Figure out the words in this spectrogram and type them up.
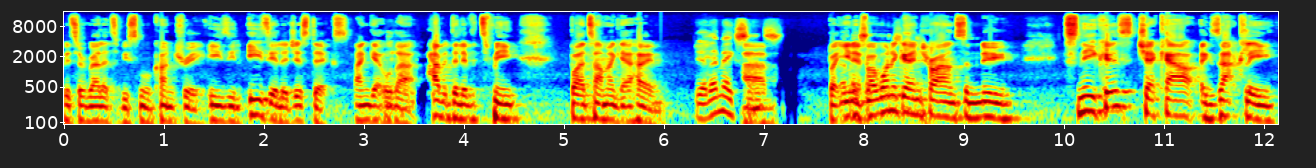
it's a relatively small country, easy easier logistics. I can get all yeah. that, have it delivered to me by the time I get home. Yeah, that makes um, sense. Um, But you know, if I want to go and try on some new sneakers, check out exactly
